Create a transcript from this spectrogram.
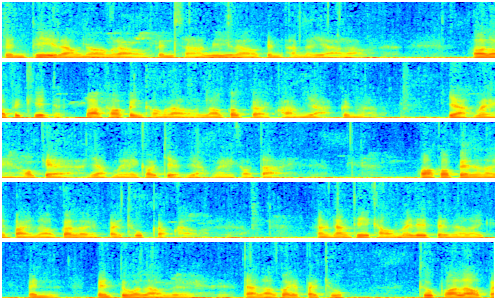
เป็นพี่เราน้องเรา เป็นสามีเราเป็นภรรยาเราพอเราไปคิดว่าเขาเป็นของเรา เราก็เกิดความอยากขึ้นมา อยากไม่ให้เขาแก่ อยากไม่ให้เขาเจ็บ อยากไม่ให้เขาตาย พอเขาเป็นอะไรไปเราก็เลยไปทุกข์กับเขา ทั้งๆทที่เขาไม่ได้เป็นอะไรเป็นเป็นตัวเราเลย แต่เราก็จะไปทุกข์ทุกข์เพราะเราไป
